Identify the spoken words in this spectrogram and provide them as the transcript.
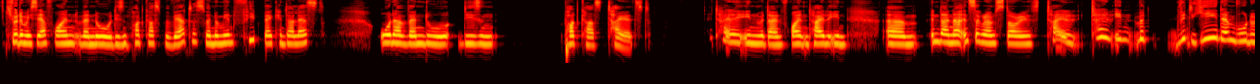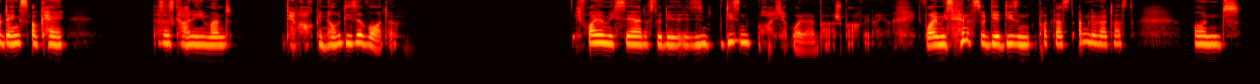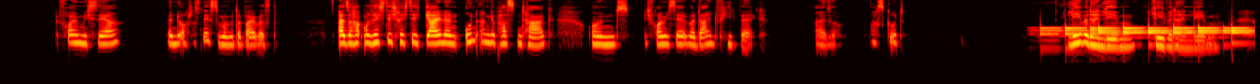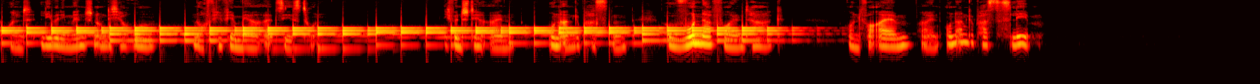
ich würde mich sehr freuen, wenn du diesen Podcast bewertest, wenn du mir ein Feedback hinterlässt oder wenn du diesen Podcast teilst. Teile ihn mit deinen Freunden, teile ihn ähm, in deiner Instagram Stories, teile, teile ihn mit, mit jedem, wo du denkst, okay, das ist gerade jemand, der braucht genau diese Worte. Ich freue mich sehr, dass du dir diesen, diesen, boah, ich habe heute ein paar Sprachfehler hier. Ich freue mich sehr, dass du dir diesen Podcast angehört hast und freue mich sehr, wenn du auch das nächste Mal mit dabei bist. Also hab einen richtig, richtig geilen, unangepassten Tag und ich freue mich sehr über dein Feedback. Also, mach's gut. Lebe dein Leben, liebe dein Leben und liebe die Menschen um dich herum noch viel, viel mehr, als sie es tun. Ich wünsche dir einen unangepassten, wundervollen Tag und vor allem ein unangepasstes Leben.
